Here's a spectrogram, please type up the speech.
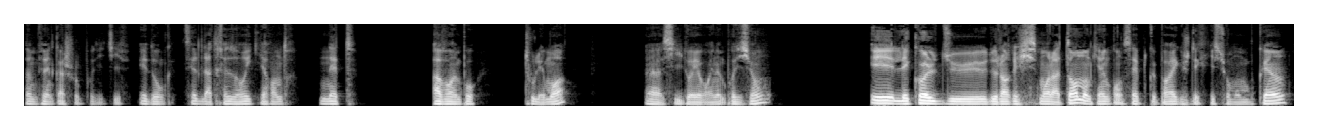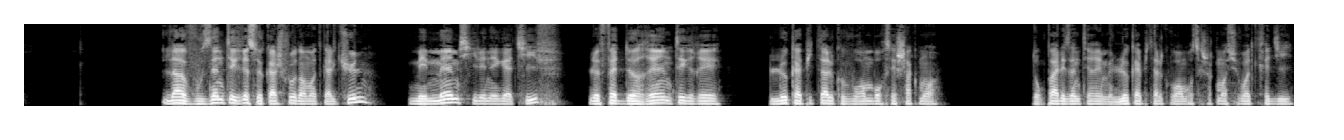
ça me fait un cash flow positif. Et donc, c'est de la trésorerie qui rentre net avant impôt tous les mois, euh, s'il doit y avoir une imposition et l'école de l'enrichissement latent. Donc, il y a un concept que pareil que je décris sur mon bouquin. Là, vous intégrez ce cash flow dans votre calcul, mais même s'il est négatif, le fait de réintégrer le capital que vous remboursez chaque mois, donc pas les intérêts, mais le capital que vous remboursez chaque mois sur votre crédit,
